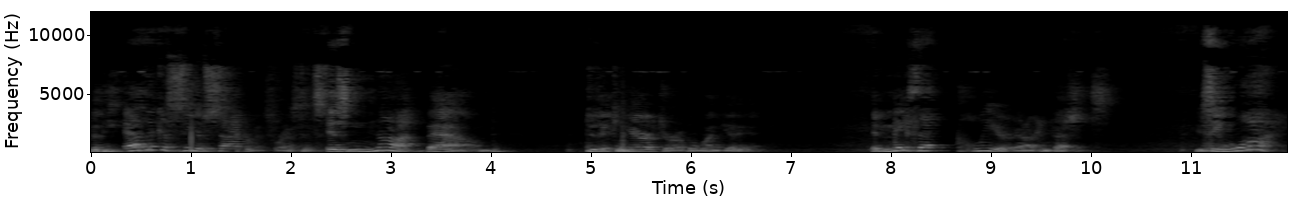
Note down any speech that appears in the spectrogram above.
that the efficacy of sacraments, for instance, is not bound to the character of the one giving it. It makes that clear in our confessions. You see, why?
